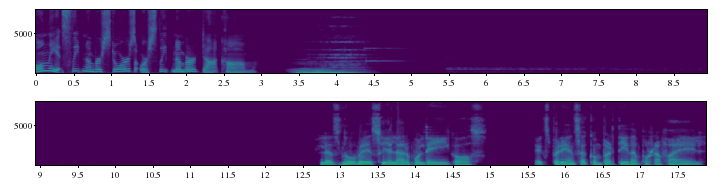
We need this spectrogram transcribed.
Only at Sleep stores or sleepnumber.com. Las nubes y el árbol de higos. Experiencia compartida por Rafael.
